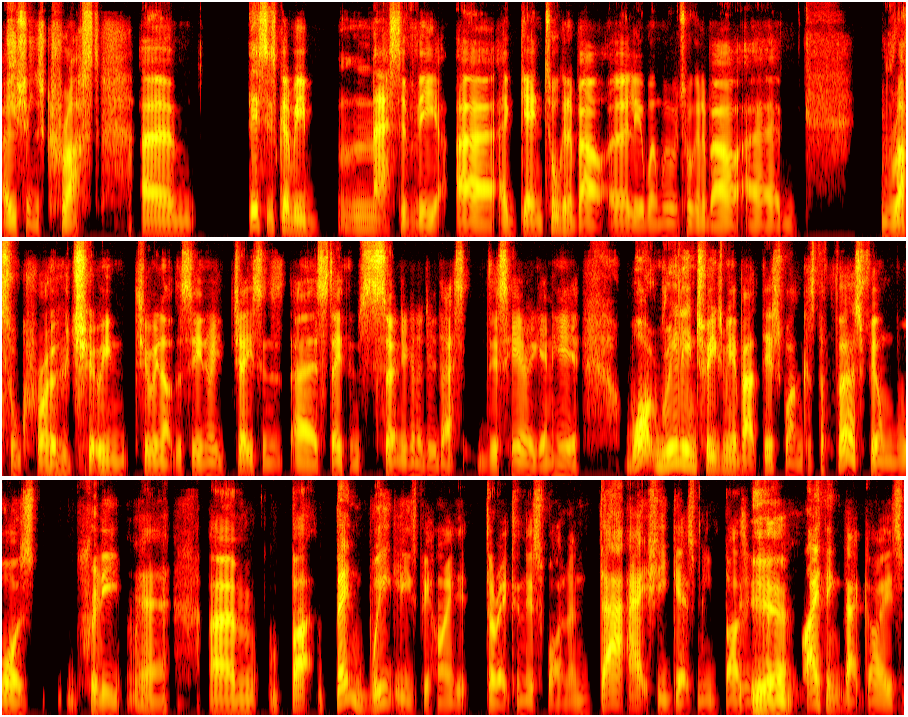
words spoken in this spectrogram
ocean's crust. Um, this is going to be massively, uh, again, talking about earlier when we were talking about. Um, Russell Crowe chewing chewing up the scenery. Jason uh, Statham's certainly going to do that this here again here. What really intrigues me about this one because the first film was pretty yeah, um, but Ben Wheatley's behind it directing this one, and that actually gets me buzzing. Yeah, I think that guy is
